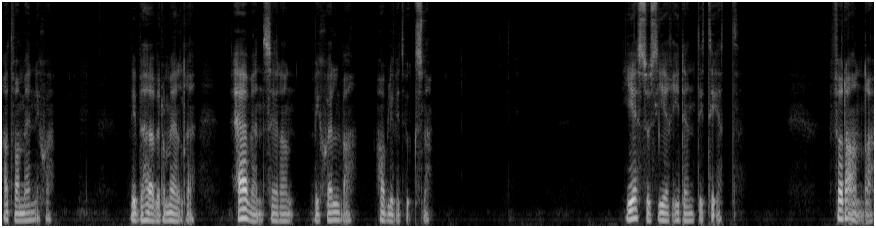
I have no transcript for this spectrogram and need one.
att vara människa. Vi behöver de äldre, även sedan vi själva har blivit vuxna. Jesus ger identitet. För det andra.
